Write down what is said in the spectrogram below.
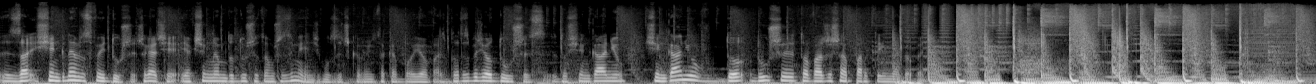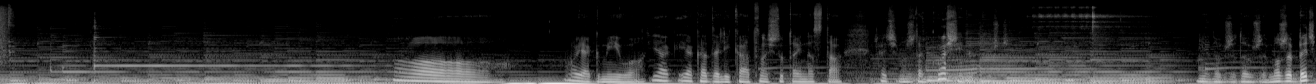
za, sięgnąłem do swojej duszy. Czekajcie, jak sięgnąłem do duszy, to muszę zmienić muzyczkę, będzie taka bojowa. Bo teraz będzie o duszy, do sięganiu, sięganiu do duszy towarzysza partyjnego będzie. Jak miło, jak, jaka delikatność tutaj nastała. Czekajcie, może tak głośniej będę jeszcze. Nie, dobrze, dobrze. Może być.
